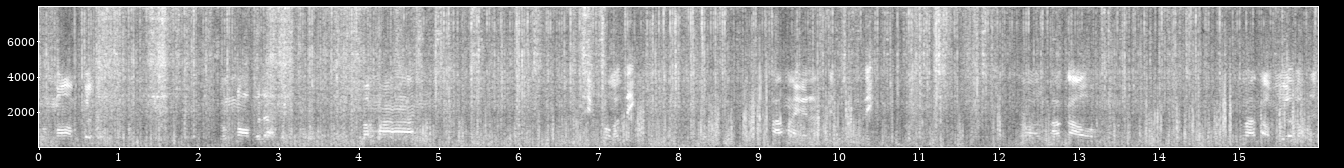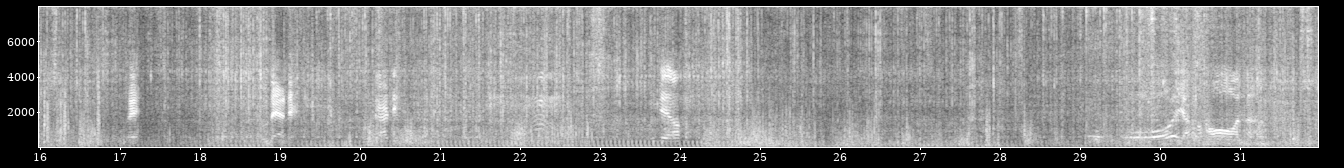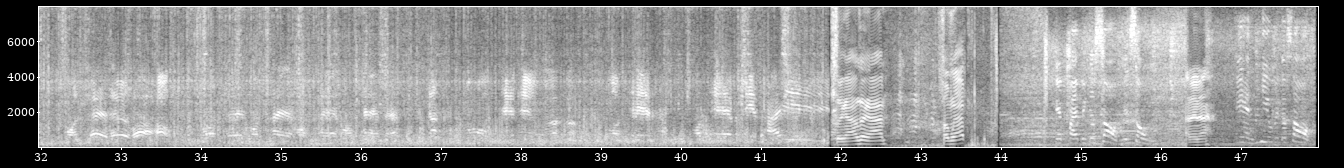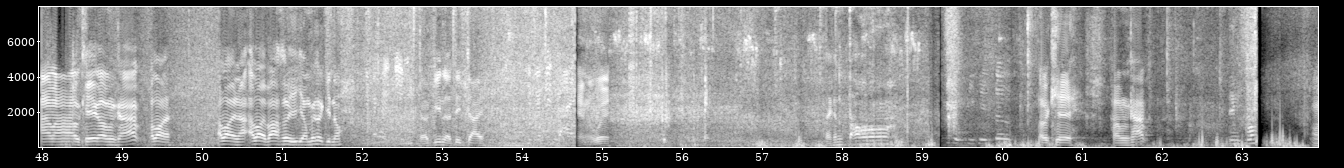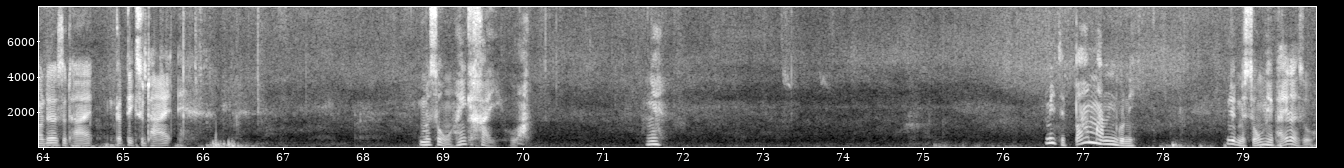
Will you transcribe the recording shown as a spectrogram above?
ส่งมอบเปิดส่งมอบไปแล้วประมาณสิบกว่ากติกลูกค้าใหม่นะสิบกว่ากติกก็ลูกค้าเก่าลูกค้าเก่าเยอะแล้วเนี่ยเฮ้ยดูแดดดิดูแดดดิโอเคเอา โอ้ยยัง อ่อนอะอ่อนแท้เธอว่าเอ้าอ่อนแท้อ่อนแท้อ่อนแท้อ่อนแท้นะนะอ่อนแท้เองอะอ่อนแท้อ่อนแท้ประเทศไทยสวยงามสวยงามขอบคุณครับเก็บไปเป็นกระสอบไม่ส่งอะไรนะเปลี่ยนทิวเป็นกระสอบมามาโอเคขอบคุณครับ อร่อย อร่อยนะ อร่อยป่ะเคยยังไม่เคยกินเนาะไม่เคยกินเดี๋ยวกินเดี๋ยวติดใจกินก็ติดใจแข่งเลยเว้ยไปกันต่อถูกพรีเซนเตอร์ โอเค ขอบคุณครับออเดอร์สุดท้าย กระติกสุดท้าย มาส่งให้ไข่วะเนี่ยไม่แต่ป้ามันกว่านี่นจะมาส่งให้ไผ่เหรอสู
